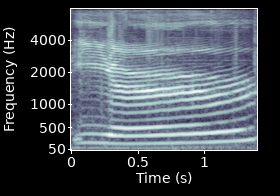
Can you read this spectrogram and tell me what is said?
Yeah.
